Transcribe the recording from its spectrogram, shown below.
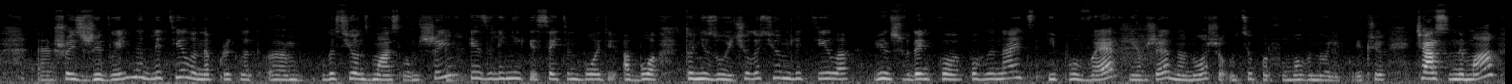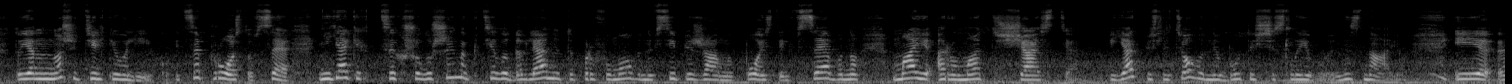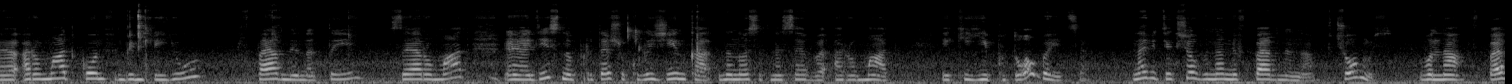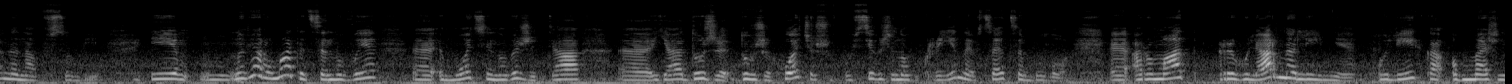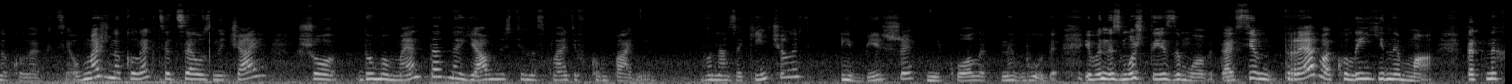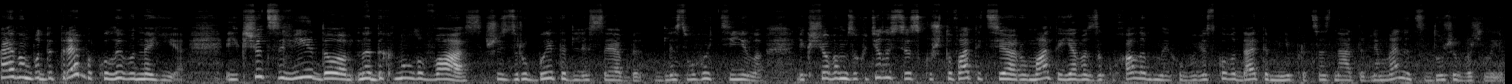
щось живильне для тіла, наприклад, е, лосьйон з маслом ши із лінійки Satin Body або тонізуючий лосьйон для тіла. Він швиденько поглинається, і поверх я вже наношу оцю парфумовану олійку. Якщо часу нема, то я наношу тільки олійку. І це просто все. Ніяких цих шелушинок, тіло доглянуте, парфумоване, всі піжами, постіль, все воно має аромат щастя. І як після цього не бути щасливою, не знаю. І е, аромат Confidently You, впевнена ти. Це аромат е, дійсно про те, що коли жінка наносить на себе аромат, який їй подобається, навіть якщо вона не впевнена в чомусь, вона впевнена в собі. І нові аромати це нові е, емоції, нове життя. Е, Я дуже дуже хочу, щоб у всіх жінок України все це було. Аромат. Регулярна лінія, олійка, обмежена колекція. Обмежена колекція це означає, що до моменту наявності на складі в компанії вона закінчилась і більше ніколи не буде. І ви не зможете її замовити. А всім треба, коли її нема. Так нехай вам буде треба, коли вона є. Якщо це відео надихнуло вас щось зробити для себе, для свого тіла, якщо вам захотілося скуштувати ці аромати, я вас закохала в них, обов'язково дайте мені про це знати. Для мене це дуже важливо.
